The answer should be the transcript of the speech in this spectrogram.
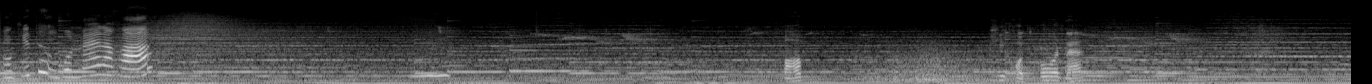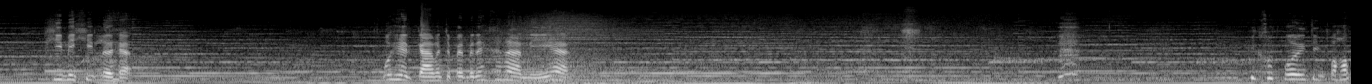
หนู คุณแม่นะคะป๊อปพี่ขอโทษนะ พี่ไม่คิดเลยอะว่าเหตุการณ์มันจะเป็นไปได้ขนาดนี้อะพี่ขอโทษจริงๆป๊อป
